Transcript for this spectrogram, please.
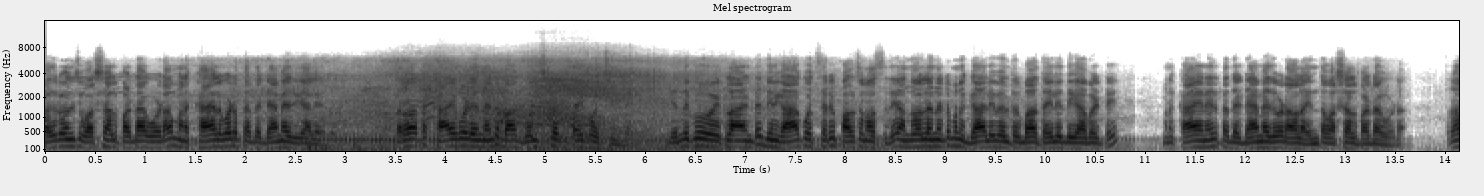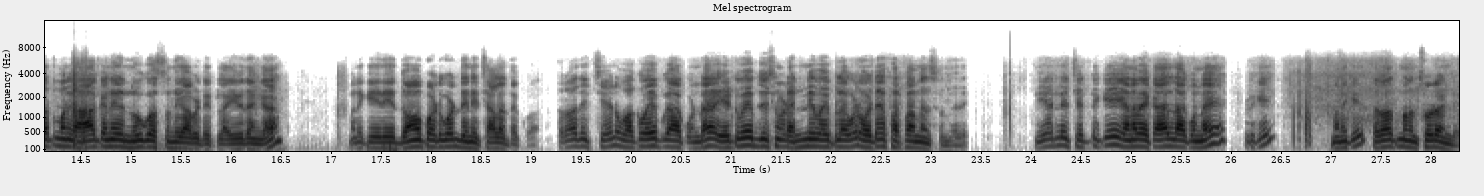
పది రోజుల నుంచి వర్షాలు పడ్డా కూడా మన కాయలు కూడా పెద్ద డ్యామేజ్ కాలేదు. తర్వాత కాయ కూడా ఏంటంటే బాగా గొలుసు కట్టు టైప్ వచ్చింది. ఎందుకు ఇట్లా అంటే దీనికి ఆకు వచ్చేసరికి పలచన వస్తుంది. అందువల్ల ఏంటంటే మనకి గాలి వెళ్తారు బాగా తగిలిద్ది కాబట్టి మన కాయ అనేది పెద్ద డ్యామేజ్ కూడా అవ్వాలి ఇంత వర్షాలు పడ్డా కూడా. తర్వాత మనకి ఆకు అనేది నూగు వస్తుంది కాబట్టి ఇట్లా ఈ విధంగా మనకి ఇది దోమపాటు కూడా దీనికి చాలా తక్కువ. తర్వాత ఈ చేను ఒకవైపు కాకుండా ఎటువైపు చూసిన కూడా అన్ని వైపులా కూడా ఒకటే పర్ఫార్మెన్స్ ఉంది అది నియర్లీ చెట్టుకి ఎనభై కాయలు దాకా ఉన్నాయి. ఇప్పటికి మనకి తర్వాత మనం చూడండి.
